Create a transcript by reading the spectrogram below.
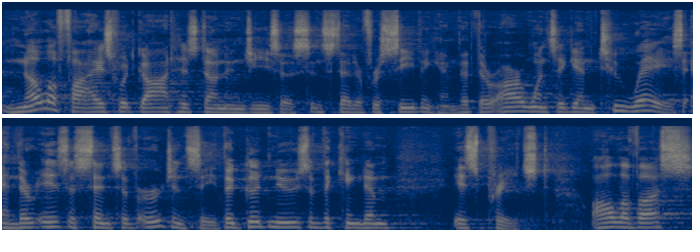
nullifies what God has done in Jesus instead of receiving him. That there are, once again, two ways, and there is a sense of urgency. The good news of the kingdom is preached. All of us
